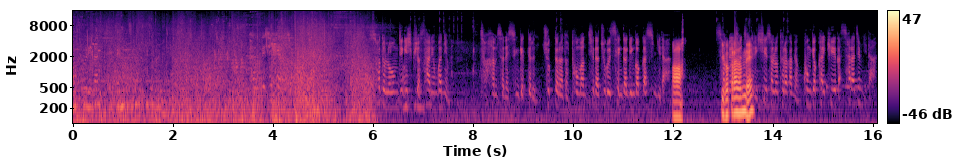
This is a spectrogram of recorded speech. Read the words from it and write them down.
업그레이드 에너지가 부족합니다. 반드시 해내죠. 서둘러 움직이십시오, 사령관님. 저 함선의 승객들은 죽더라도 도망치다 죽을 생각인 것 같습니다. 아 이거 깔아놨네. 시설로 돌아가면 공격할 기회가 사라집니다.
